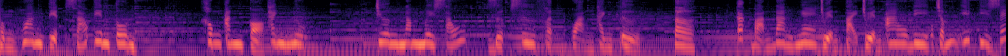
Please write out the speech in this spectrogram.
hồng hoang tiệt giáo tiên tôn. Không ăn cỏ thanh ngư. Chương 56 Dược sư Phật Quảng Thành Tử. Tờ. Các bạn đang nghe chuyện tại truyện Audi.xyz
